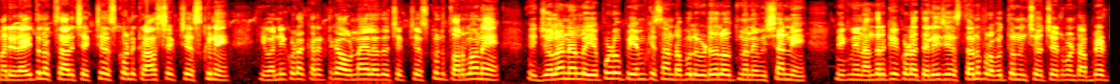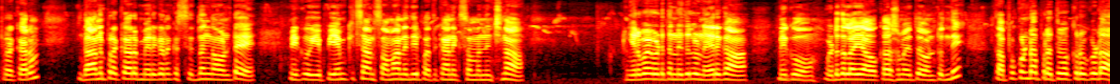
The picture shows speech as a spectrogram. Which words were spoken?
మరి రైతులు ఒకసారి చెక్ చేసుకోండి క్రాస్ చెక్ చేసుకుని ఇవన్నీ కూడా కరెక్ట్గా ఉన్నాయో లేదో చెక్ చేసుకుని త్వరలోనే ఈ జూలై నెలలో ఎప్పుడు పీఎం కిసాన్ డబ్బులు విడుదలవుతుందనే విషయాన్ని మీకు నేను అందరికీ కూడా తెలియజేస్తాను. ప్రభుత్వం నుంచి వచ్చేటువంటి అప్డేట్ ప్రకారం దాని ప్రకారం మీరు కనుక సిద్ధంగా ఉంటే మీకు ఈ పీఎం కిసాన్ సమానిధి పథకానికి సంబంధించిన ఇరవై విడత నిధులు నేరుగా మీకు విడుదలయ్యే అవకాశం అయితే ఉంటుంది. తప్పకుండా ప్రతి ఒక్కరు కూడా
